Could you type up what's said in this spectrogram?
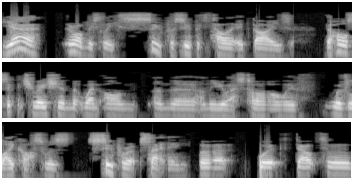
Yeah, they're obviously super, super talented guys the whole situation that went on on the on the US tour with with Lykos was super upsetting, but worked out to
